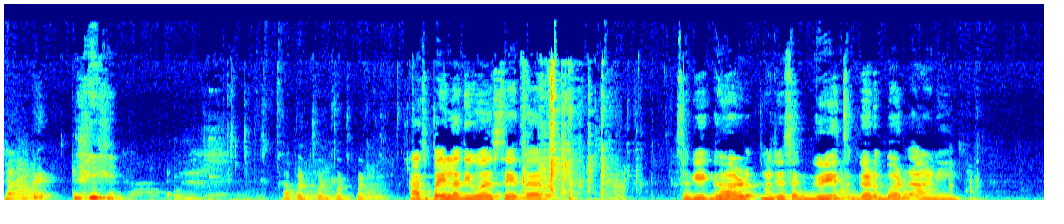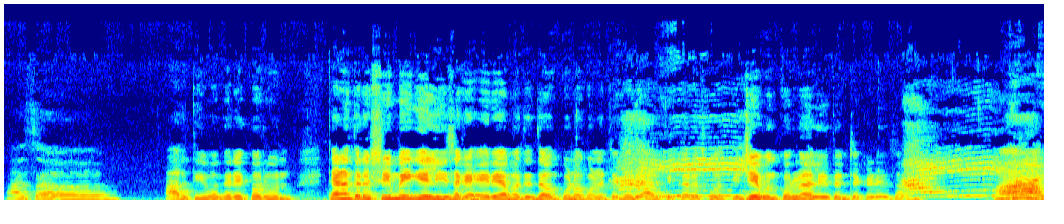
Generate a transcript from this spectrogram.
छान रे. का पटपट पटपट? आज पहिला दिवस आहे तर सगळी घड म्हणजे सगळीच गडबड आणि आज आरती वगैरे करून त्यानंतर श्रीमई गेली सगळ्या एरियामध्ये जाऊन कोणाकोणाच्या घरी आरती करत होती जेवण करून आले त्यांच्याकडे जाऊन. हां.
